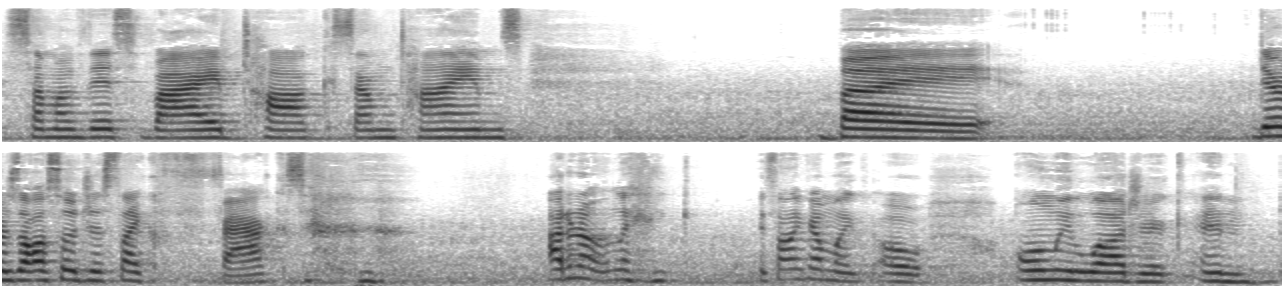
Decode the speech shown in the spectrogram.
some of this vibe talk sometimes, but there's also just like facts. I don't know, like it's not like I'm like, oh, only logic and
